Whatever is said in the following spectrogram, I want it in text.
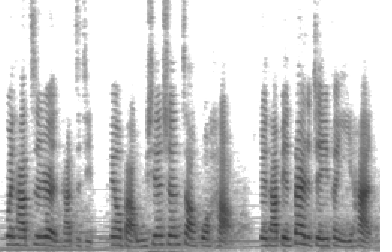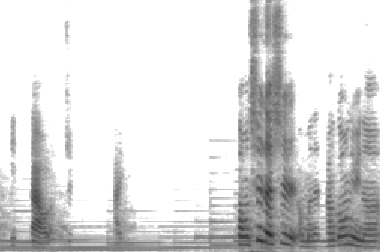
因为他自认他自己没有把吴先生照顾好，所以他便带着这一份遗憾，一直到了这来。讽刺的是，我们的长工女呢，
